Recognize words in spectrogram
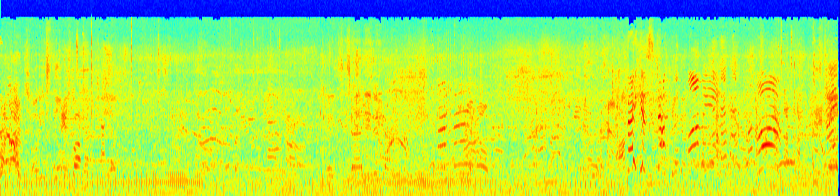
Oh, he's still Hands up. Make it stop. Mommy!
